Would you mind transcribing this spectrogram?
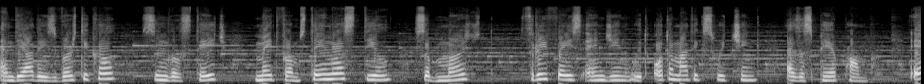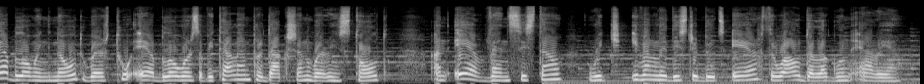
and the other is vertical, single stage, made from stainless steel, submerged, three-phase engine with automatic switching as a spare pump. Air blowing node where two air blowers of Italian production were installed, an air vent system which evenly distributes air throughout the lagoon area.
